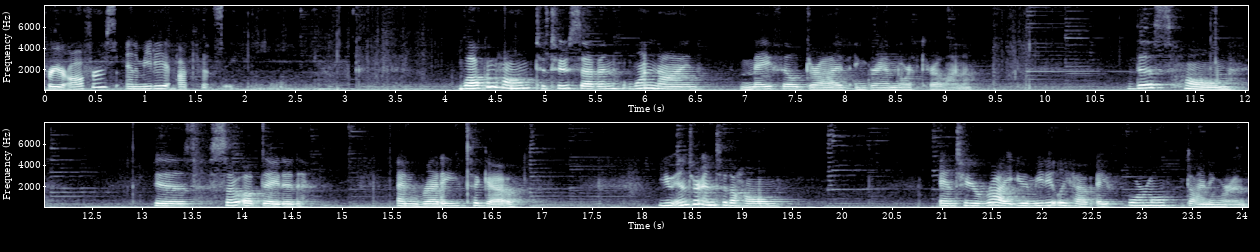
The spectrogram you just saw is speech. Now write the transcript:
for your offers and immediate occupancy. Welcome home to 2719 Mayfield Drive in Graham, North Carolina. This home is so updated and ready to go. You enter into the home and to your right, you immediately have a formal dining room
